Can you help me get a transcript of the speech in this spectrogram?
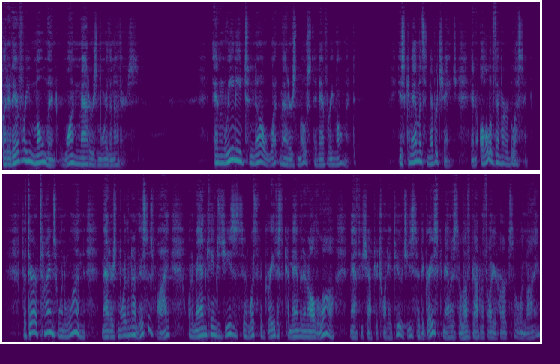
but at every moment, one matters more than others. And we need to know what matters most in every moment. His commandments never change, and all of them are a blessing. But there are times when one matters more than another. This is why when a man came to Jesus and said, What's the greatest commandment in all the law? Matthew chapter 22. Jesus said, The greatest commandment is to love God with all your heart, soul, and mind.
